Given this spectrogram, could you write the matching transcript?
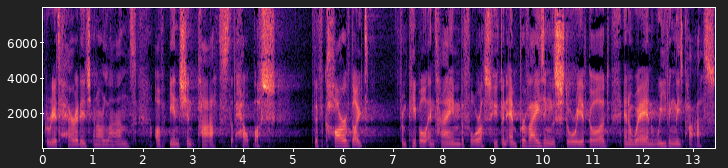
great heritage in our land of ancient paths that help us. They've carved out from people in time before us who've been improvising the story of God in a way and weaving these paths.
